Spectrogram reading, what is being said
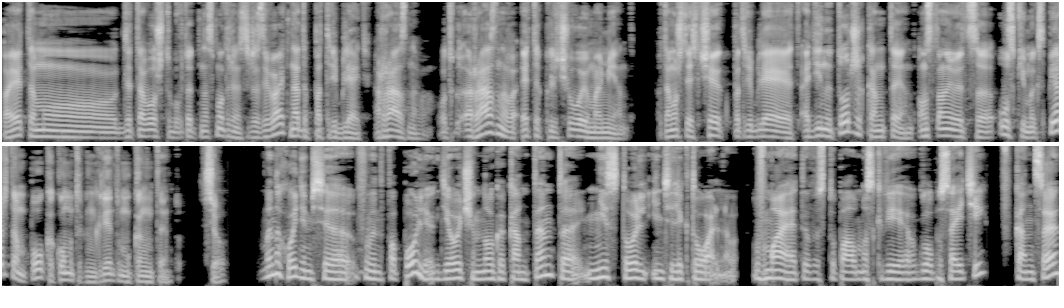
Поэтому для того, чтобы вот эту насмотренность развивать, надо потреблять разного. Вот разного – это ключевой момент. Потому что если человек потребляет один и тот же контент, он становится узким экспертом по какому-то конкретному контенту. Все. Мы находимся в инфополе, где очень много контента не столь интеллектуального. В мае ты выступал в Москве в Globus IT. В конце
